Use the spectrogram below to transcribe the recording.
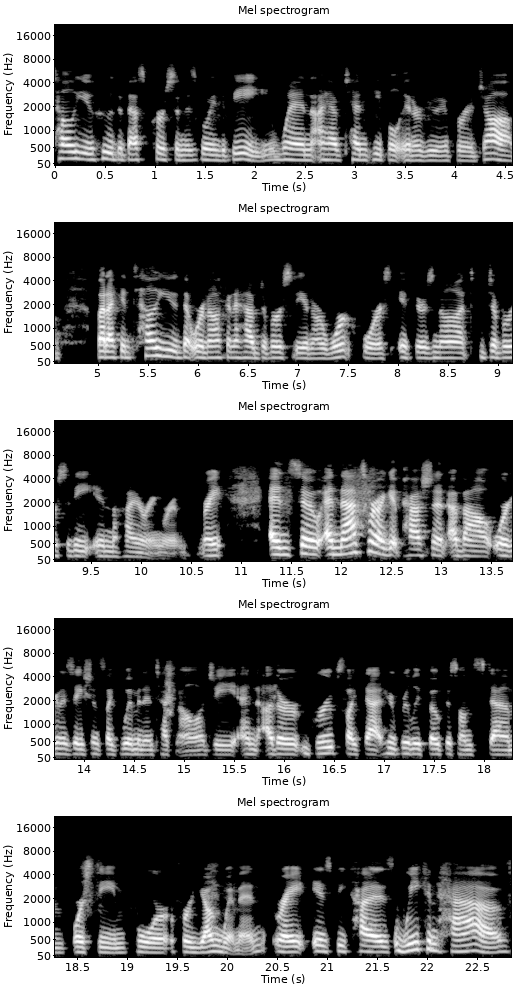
tell you who the best person is going to be when I have ten people interviewing for a job. But I can tell you that we're not going to have diversity in our workforce if there's not diversity in the hiring room, right? And so, and that's where I get passionate about organizations like Women in Technology and other groups like that who really focus on STEM or STEAM for for young women, right? Is because we can have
